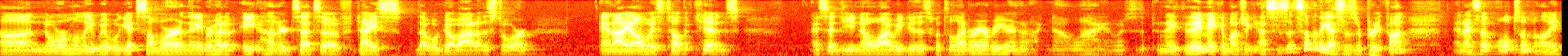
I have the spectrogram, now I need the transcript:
Uh, normally, we will get somewhere in the neighborhood of 800 sets of dice that will go out of the store. And I always tell the kids, I said, Do you know why we do this with the library every year? And they're like, No, why? And they, they make a bunch of guesses, and some of the guesses are pretty fun. And I said, Ultimately,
